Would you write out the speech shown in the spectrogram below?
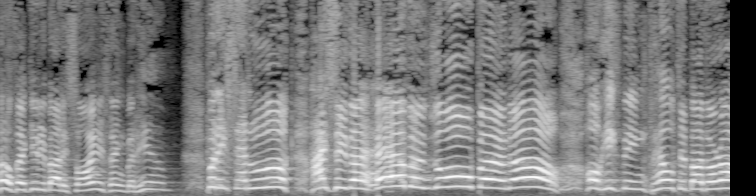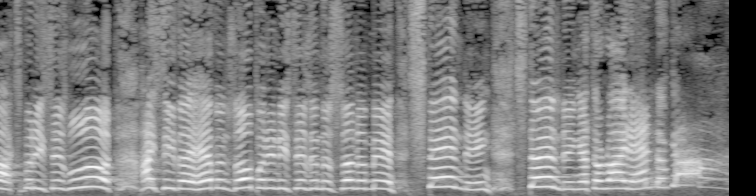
I don't think anybody saw anything but him. But he said, Look, I see the heavens open. Oh, oh, he's being pelted by the rocks. But he says, Look, I see the heavens open. And he says, And the Son of Man standing, standing at the right hand of God.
